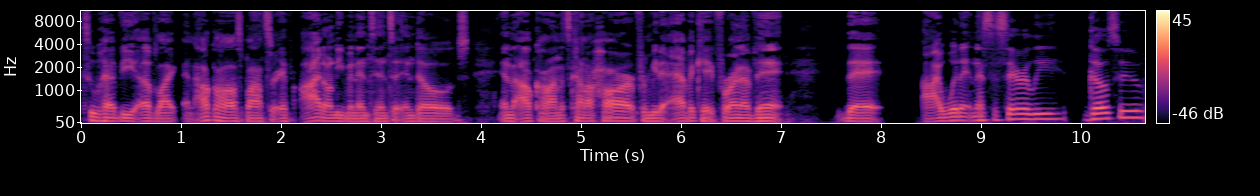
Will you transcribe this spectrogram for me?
too heavy of like an alcohol sponsor if I don't even intend to indulge in the alcohol. And it's kind of hard for me to advocate for an event that I wouldn't necessarily go to,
